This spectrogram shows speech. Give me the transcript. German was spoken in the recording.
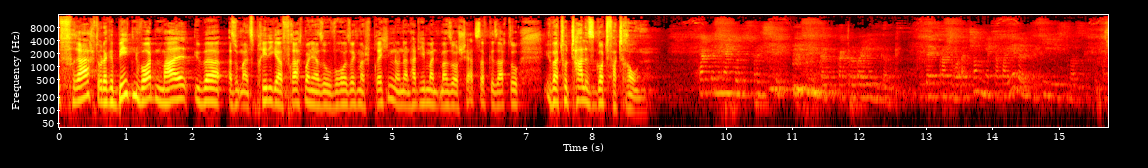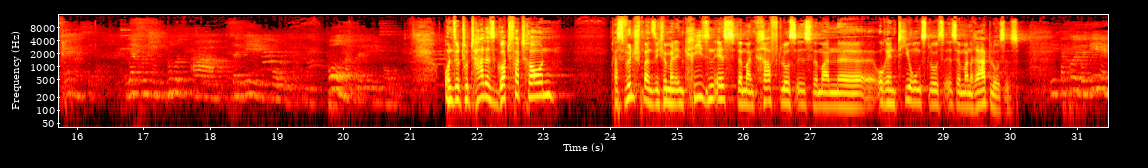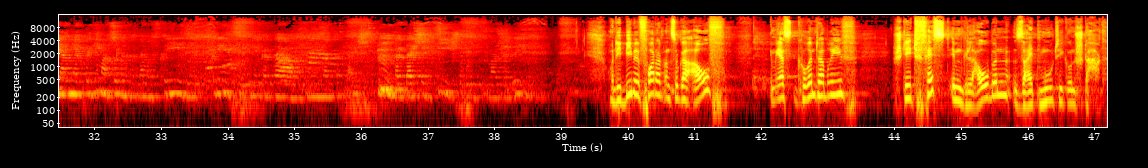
gefragt oder gebeten worden, mal über, also als Prediger fragt man ja so, worüber soll ich mal sprechen? Und dann hat jemand mal so scherzhaft gesagt, so über totales Gottvertrauen. Und so totales Gottvertrauen das wünscht man sich, wenn man in Krisen ist, wenn man kraftlos ist, wenn man äh, orientierungslos ist, wenn man ratlos ist? Und die Bibel fordert uns sogar auf, im ersten Korintherbrief, steht fest im Glauben, seid mutig und stark.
